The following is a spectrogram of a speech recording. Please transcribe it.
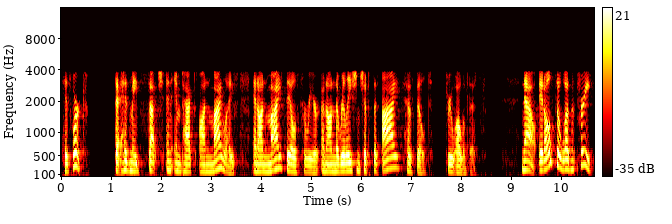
his work that has made such an impact on my life and on my sales career and on the relationships that I have built through all of this. Now, it also wasn't free.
